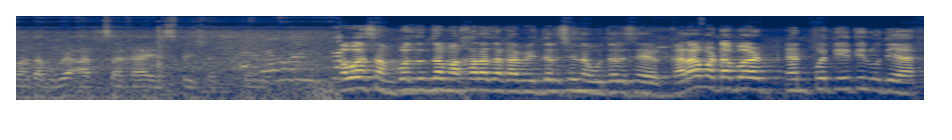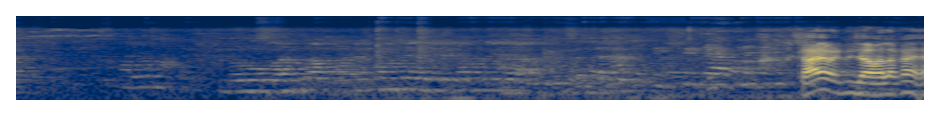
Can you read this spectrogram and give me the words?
सो आता बघूया आजचा काय स्पेशल हवा संपल तुमचा मखाराचा काम इधरसे ना उधरसे करा पटापट. गणपती येतील उद्या. काय होईल जावाला काय?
